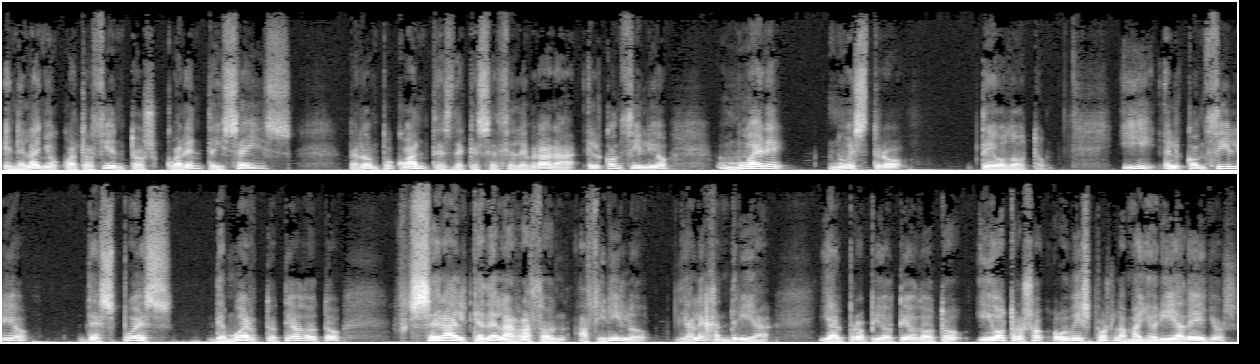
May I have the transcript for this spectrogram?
en el año 446, perdón, poco antes de que se celebrara el concilio, muere nuestro Teodoto. Y el concilio, después de muerto Teodoto, será el que dé la razón a Cirilo de Alejandría y al propio Teodoto y otros obispos, la mayoría de ellos,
